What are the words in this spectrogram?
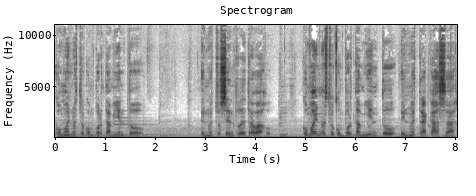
¿Cómo es nuestro comportamiento en nuestro centro de trabajo, cómo es nuestro comportamiento en nuestra casa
